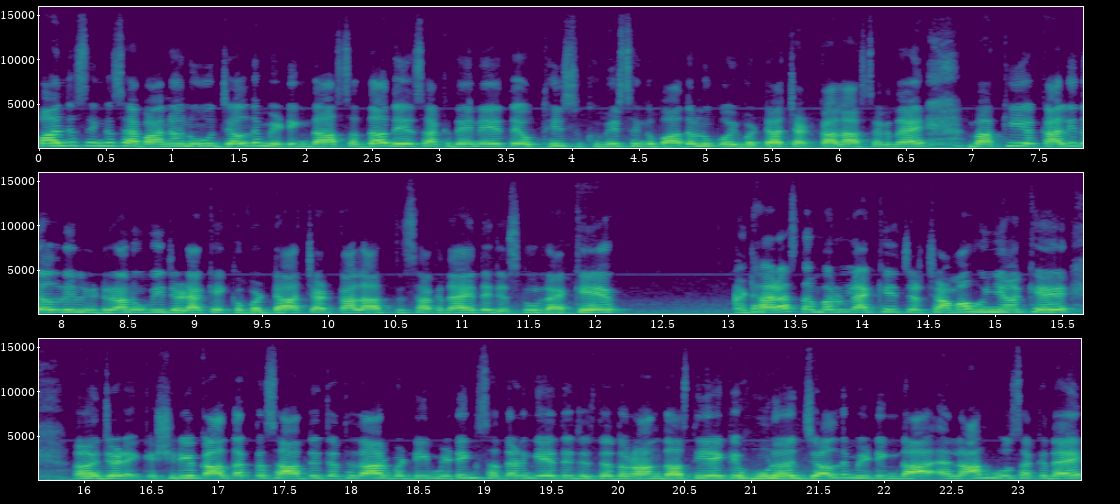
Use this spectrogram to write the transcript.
ਪੰਜ ਸਿੰਘ ਸਾਹਿਬਾਨਾਂ ਨੂੰ ਜਲਦ ਮੀਟਿੰਗ ਦਾ ਸੱਦਾ ਦੇ ਸਕਦੇ ਨੇ ਤੇ ਉੱਥੇ ਹੀ ਸੁਖਬੀਰ ਸਿੰਘ ਬਾਦਲ ਨੂੰ ਕੋਈ ਵੱਡਾ ਝਟਕਾ ਲਾ ਸਕਦਾ ਹੈ। ਬਾਕੀ ਅਕਾਲੀ ਦਲ ਦੇ ਲੀਡਰਾਂ ਨੂੰ ਵੀ ਜਿਹੜਾ ਕਿ ਇੱਕ ਵੱਡਾ ਝਟਕਾ ਲਾ ਸਕਦਾ ਹੈ ਤੇ ਜਿਸ ਨੂੰ ਲੈ ਕੇ 18 ਸਤੰਬਰ ਨੂੰ ਲੈ ਕੇ ਚਰਚਾਵਾਂ ਹੋਈਆਂ ਕਿ ਜਿਹੜੇ ਕਿ ਸ਼੍ਰੀ ਅਕਾਲ ਤਖਤ ਸਾਹਿਬ ਦੇ ਜਥੇਦਾਰ ਵੱਡੀ ਮੀਟਿੰਗ ਸੱਦਣਗੇ ਤੇ ਜਿਸ ਦੇ ਦੌਰਾਨ ਦੱਸਦੀ ਹੈ ਕਿ ਹੁਣ ਜਲਦ ਮੀਟਿੰਗ ਦਾ ਐਲਾਨ ਹੋ ਸਕਦਾ ਹੈ।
